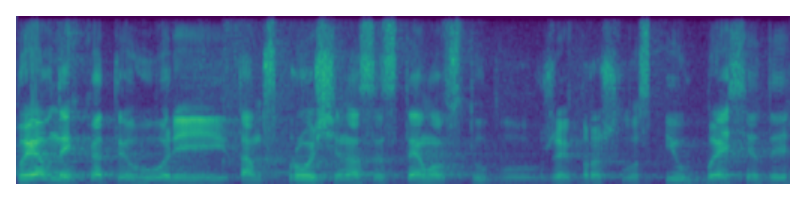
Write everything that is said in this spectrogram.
певних категорій там спрощена система вступу вже пройшло співбесіди.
